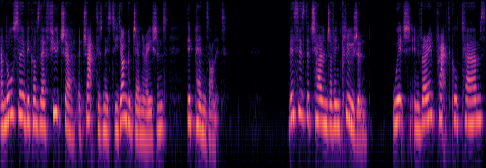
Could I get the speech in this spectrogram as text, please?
And also because their future attractiveness to younger generations depends on it. This is the challenge of inclusion, which, in very practical terms,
